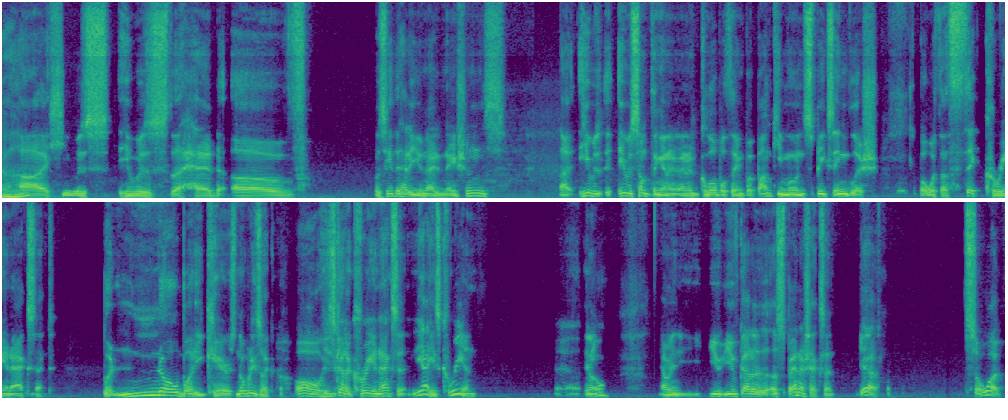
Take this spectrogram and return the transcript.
Uh-huh. Uh, he was he was the head of was he the head of United Nations? Uh, he was he was something in a, in a global thing. But Ban Ki Moon speaks English, but with a thick Korean accent. But nobody cares. Nobody's like, oh, he's got a Korean accent. Yeah, he's Korean. Uh, you know, I mean, you you've got a, a Spanish accent. Yeah. So what?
